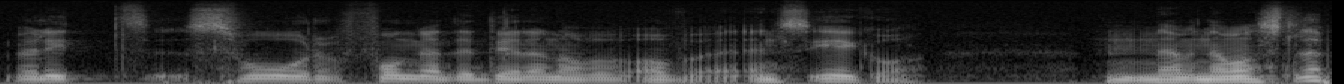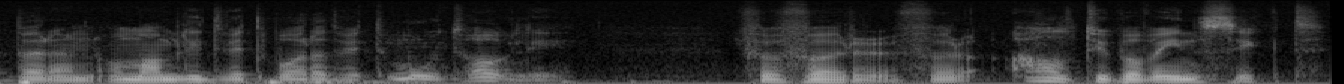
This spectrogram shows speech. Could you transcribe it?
väldigt svårfångade delen av, av ens ego. När, när man släpper den och man blir vet, bara vet, mottaglig för, för, för all typ av insikt,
